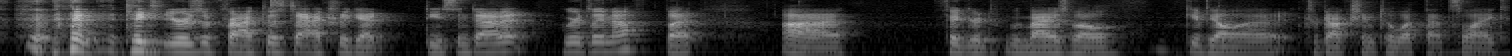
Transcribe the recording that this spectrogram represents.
it takes years of practice to actually get decent at it. Weirdly enough, but uh, figured we might as well give y'all an introduction to what that's like.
